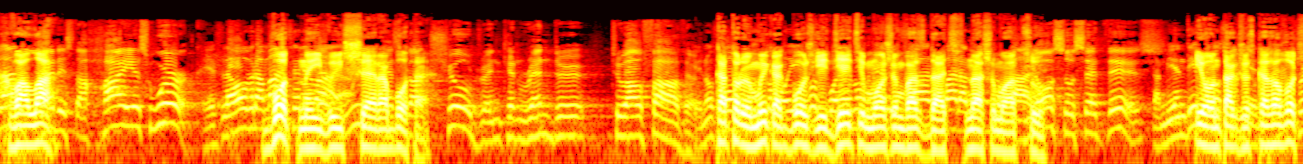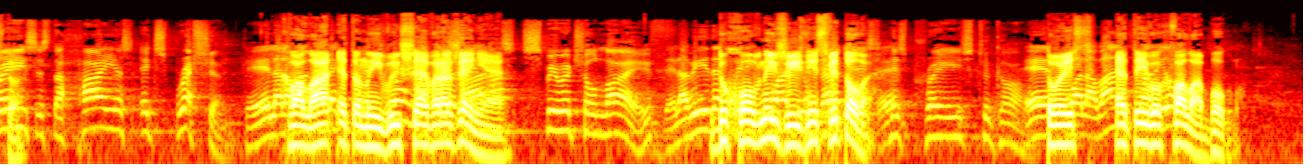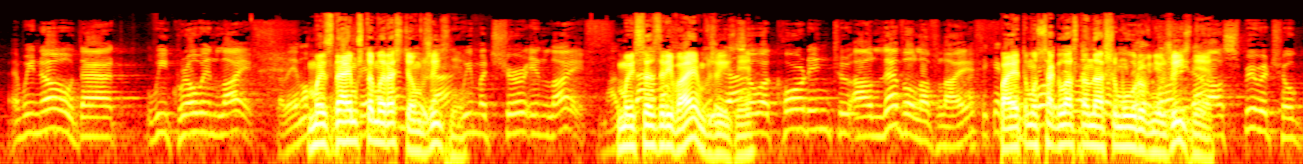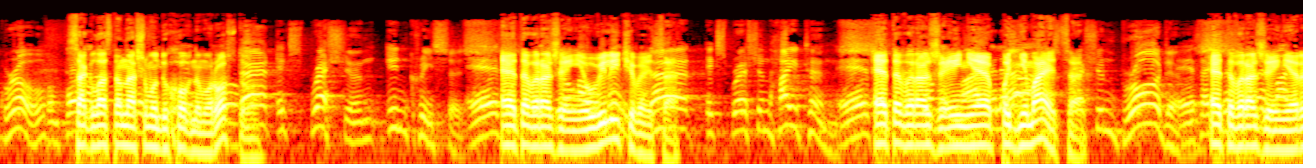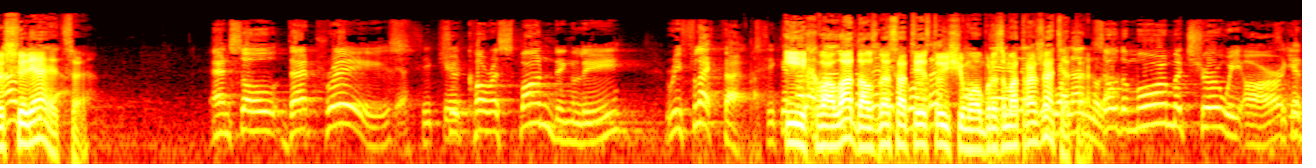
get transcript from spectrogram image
Хвала. Вот наивысшая работа, которую мы, как Божьи дети, можем воздать нашему Отцу. И он также сказал вот что. Хвала — это наивысшее выражение духовной жизни святого. То есть это его хвала Богу. Мы знаем, что мы растем в жизни. Мы созреваем в жизни. Поэтому, согласно нашему уровню жизни, согласно нашему духовному росту, это выражение увеличивается. Это выражение поднимается. Это выражение расширяется. And so that praise should correspondingly и хвала должна соответствующим образом отражать это.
